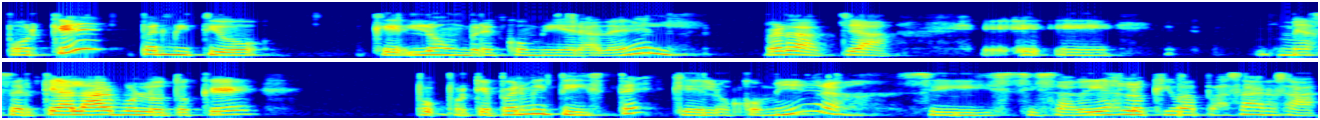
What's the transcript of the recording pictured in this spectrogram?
por qué permitió que el hombre comiera de él? ¿Verdad? Ya, eh, eh, me acerqué al árbol, lo toqué, ¿por qué permitiste que lo comiera? Si, si sabías lo que iba a pasar, o sea,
